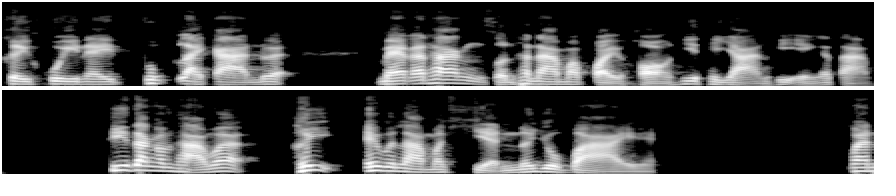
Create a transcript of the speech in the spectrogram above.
เคยคุยในทุกรายการด้วย แม้กระทั่งสนทนามาปล่อยของที่ทยานพี่เองก็ตาม พี่ตั้งคำถามว่าเฮ้ยเอ้เวลามาเขียนนโยบายเนี่ยมัน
